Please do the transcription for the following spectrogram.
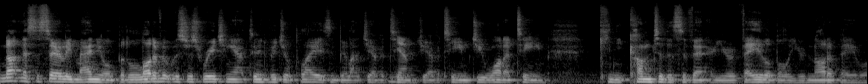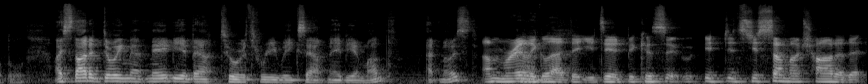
not necessarily manual, but a lot of it was just reaching out to individual players and be like, "Do you have a team? Yeah. Do you have a team? Do you want a team? Can you come to this event? Are you available? You're not available." I started doing that maybe about two or three weeks out, maybe a month at most. I'm really Um, glad that you did because it, it, it's just so much harder. That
